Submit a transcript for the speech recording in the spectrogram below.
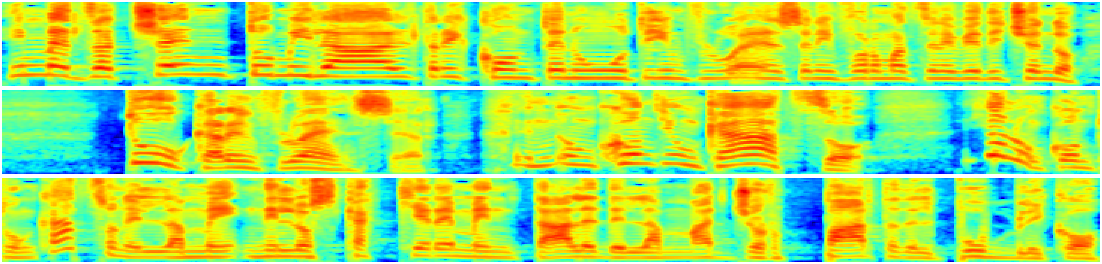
in mezzo a centomila altri contenuti, influencer, informazioni e via dicendo. Tu, caro influencer, non conti un cazzo. Io non conto un cazzo me- nello scacchiere mentale della maggior parte del pubblico,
